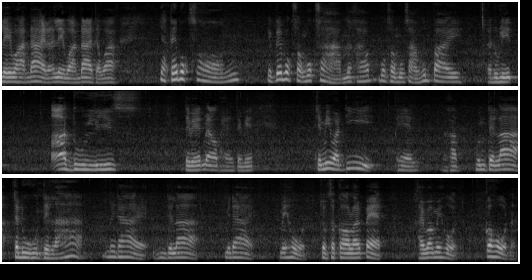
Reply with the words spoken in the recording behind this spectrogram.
เลวานได้นะเลวานได้แต่ว่า อยากได้บวกสองอยากได้บวกสองบวกสามนะครับบวกสองบวกสามขึ้นไปอะดูลิสอาดูลิสเตเวสไม่เอาแพงเตเวสเจมี่วาร์ดี้แพงนะครับฮุนเตล่าจะดูฮุนเตล่าไม่ได้ฮุนเตล่าไม่ได้ ไม่โหด จบสกอร์ร้อยแปดใครว่าไม่โหด ก็โหดนะ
